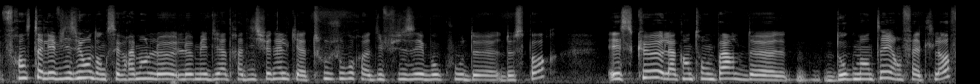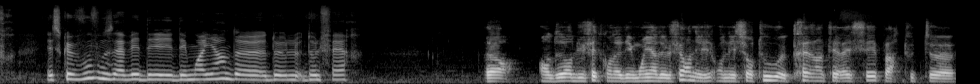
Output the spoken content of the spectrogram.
France Télévisions, donc c'est vraiment le, média traditionnel qui a toujours diffusé beaucoup de, de sport. Est-ce que là, quand on parle d'augmenter en fait l'offre, est-ce que vous, vous avez des, moyens de, le faire? Alors, en dehors du fait qu'on a des moyens de le faire, on est, surtout très intéressé par toutes euh,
